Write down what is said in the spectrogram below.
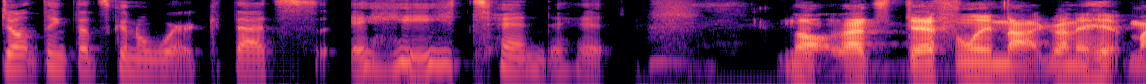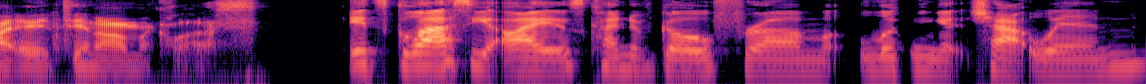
don't think that's going to work. That's a 10 to hit. No, that's definitely not going to hit my 18 armor class. its glassy eyes kind of go from looking at Chatwin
